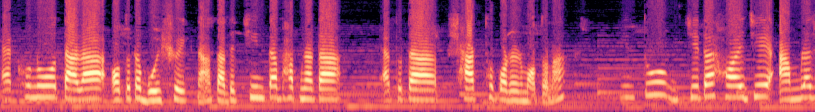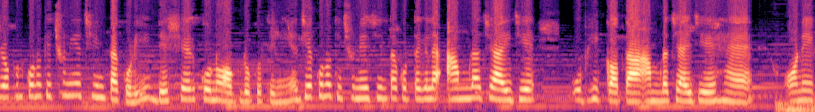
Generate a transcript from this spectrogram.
এখনও তারা অতটা বৈষয়িক না। তাদের চিন্তা ভাবনাটা এতটা স্বার্থপরের মতো না। কিন্তু যেটা হয় যে, আমরা যখন কোনো কিছু নিয়ে চিন্তা করি, দেশের কোনো অগ্রগতি নিয়ে, যে কোনো কিছু নিয়ে চিন্তা করতে গেলে আমরা চাই যে, অভিজ্ঞতা, আমরা চাই যে হ্যাঁ অনেক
